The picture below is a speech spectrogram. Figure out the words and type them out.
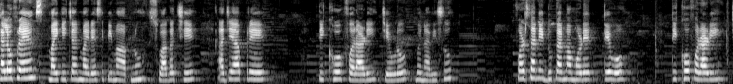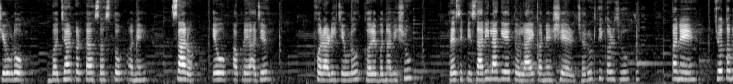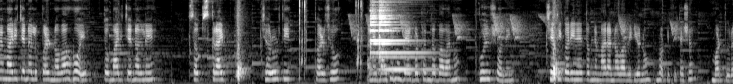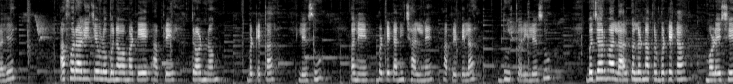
Hello friends, my kitchen, my રેસિપીમાં આપનું સ્વાગત છે. આજે આપણે તીખો ફરાળી ચેવડો બનાવીશું. ફરસાની દુકાનમાં મળે તેવો તીખો ફરાળી ચેવડો બજાર કરતાં સસ્તો અને સારો એવો આપણે આજે ફરાળી ચેવડો ઘરે બનાવીશું. રેસિપી સારી લાગે તો લાઈક અને શેર જરૂરથી કરજો. અને જો તમે મારી ચેનલ ઉપર નવા હોય તો મારી ચેનલને સબસ્ક્રાઈબ જરૂરથી કરજો અને બાજુનું બેલ બટન દબાવવાનું ભૂલશો નહીં. જેથી કરીને તમને મારા નવા વિડીયોનું નોટિફિકેશન મળતું રહે. આ ફરાળી ચેવડો બનાવવા માટે આપણે ત્રણ નંગ બટેકા લેશું અને બટેટાની છાલને આપણે પહેલાં દૂર કરી લેશું. બજારમાં લાલ કલરના પણ બટેટા મળે છે.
